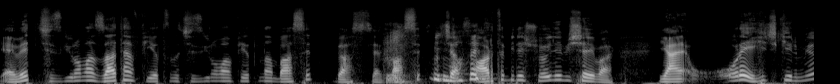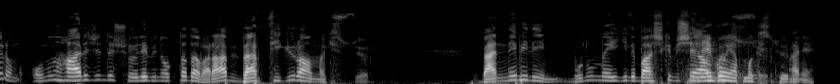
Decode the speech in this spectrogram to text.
Evet çizgi roman zaten fiyatını çizgi roman fiyatından bahset bahs yani bahsetmeyeceğim. Bahset. Artı bir de şöyle bir şey var. Yani oraya hiç girmiyorum. Onun haricinde şöyle bir nokta da var. Abi ben figür almak istiyorum. Ben ne bileyim bununla ilgili başka bir şey Lego almak yapmak istiyorum. istiyorum. Hani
